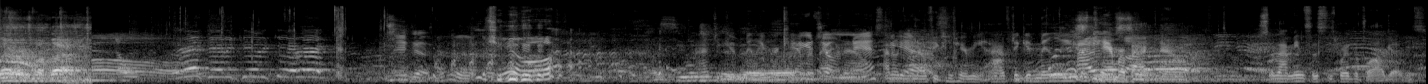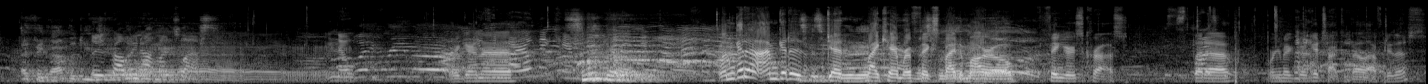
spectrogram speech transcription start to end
That hurts my back. I have to give Millie her camera back now. nasty I don't even know if you can hear me. I have to give Millie her camera back now. So that means this is where the vlog ends. I think I'm the DJ. There's probably not much left. Nope. We're gonna. Borrow my camera. Sweeper. I'm gonna. I'm gonna get my camera fixed by tomorrow. Fingers crossed. But uh, we're gonna go get Taco Bell after this.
